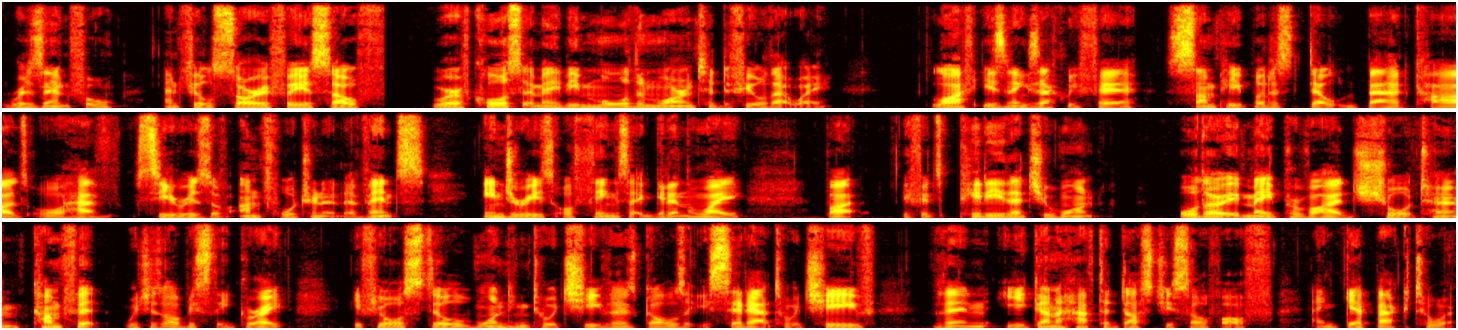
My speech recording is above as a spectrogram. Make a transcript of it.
resentful, and feel sorry for yourself, where of course it may be more than warranted to feel that way. Life isn't exactly fair. Some people are just dealt bad cards or have series of unfortunate events, injuries, or things that get in the way. But if it's pity that you want, although it may provide short term comfort, which is obviously great, if you're still wanting to achieve those goals that you set out to achieve, then you're going to have to dust yourself off and get back to it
